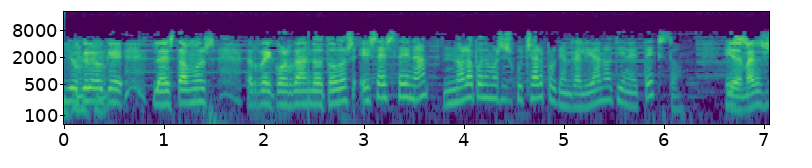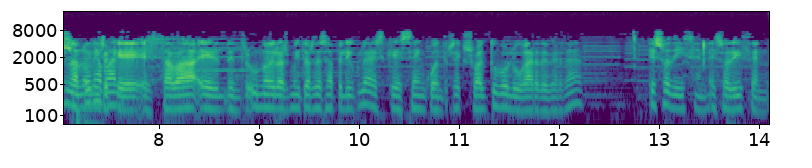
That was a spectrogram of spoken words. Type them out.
yo creo que la estamos recordando todos. Esa escena no la podemos escuchar porque en realidad no tiene texto. Y además es una pena porque estaba eh, dentro uno de los mitos de esa película es que ese encuentro sexual tuvo lugar de verdad. Eso dicen. Eso dicen.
